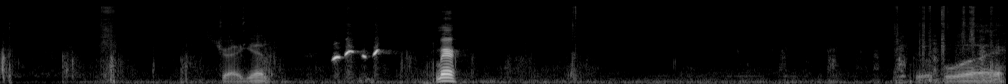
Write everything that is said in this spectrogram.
Let's try again. Come here. Good boy.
